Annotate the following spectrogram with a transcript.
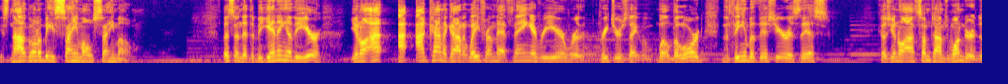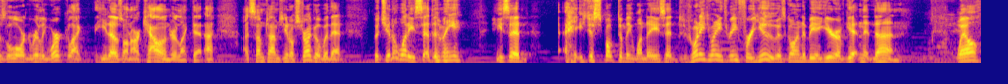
It's not going to be same old, same old. Listen, at the beginning of the year, you know, I, I, I kind of got away from that thing every year where the preachers, they, well, the Lord, the theme of this year is this. Because, you know, I sometimes wonder, does the Lord really work like He does on our calendar like that? I, I sometimes, you know, struggle with that. But you know what He said to me? He said, He just spoke to me one day. He said, 2023 for you is going to be a year of getting it done. Well,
